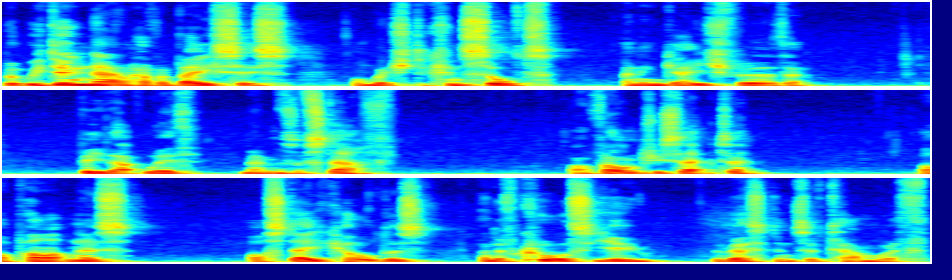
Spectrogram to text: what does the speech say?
but we do now have a basis on which to consult and engage further, be that with members of staff, our voluntary sector, our partners, our stakeholders, and of course you, the residents of Tamworth.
